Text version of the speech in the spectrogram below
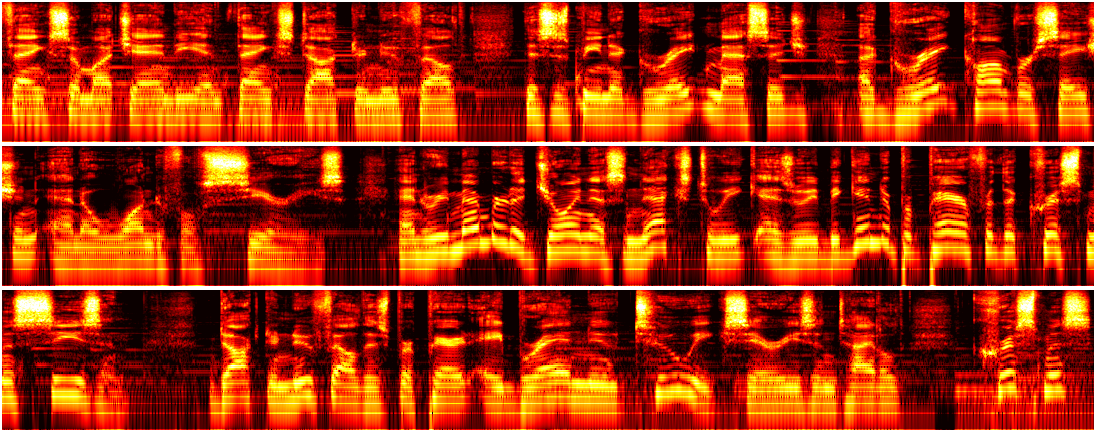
Thanks so much, Andy, and thanks, Dr. Neufeld. This has been a great message, a great conversation, and a wonderful series. And remember to join us next week as we begin to prepare for the Christmas season. Dr. Neufeld has prepared a brand new two week series entitled Christmas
